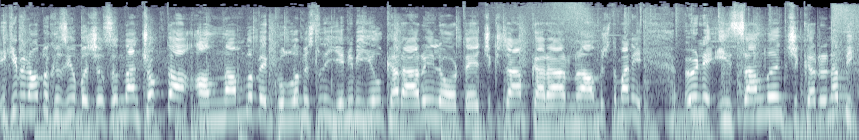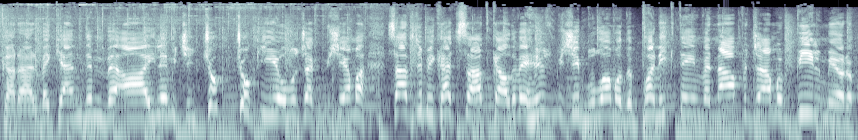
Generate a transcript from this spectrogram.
2019 yılbaşısından çok daha anlamlı ve kullanışlı yeni bir yıl kararıyla ortaya çıkacağım kararını almıştım. Hani öyle insanlığın çıkarına bir karar ve kendim ve ailem için çok çok iyi olacak bir şey ama sadece birkaç saat kaldı ve henüz bir şey bulamadım. Panikteyim ve ne yapacağımı bilmiyorum.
